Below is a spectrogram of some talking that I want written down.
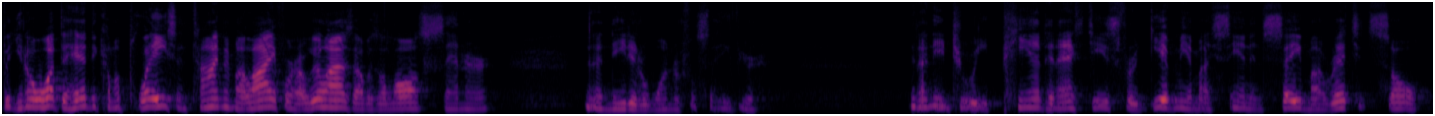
but you know what? There had to come a place and time in my life where I realized I was a lost sinner and I needed a wonderful Savior. And I need to repent and ask Jesus, forgive me of my sin and save my wretched soul.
